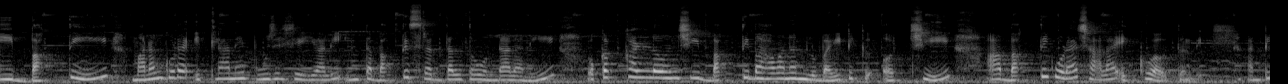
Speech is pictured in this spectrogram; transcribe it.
ఈ భక్తి భక్తి మనం కూడా ఇట్లానే పూజ చేయాలి ఇంత భక్తి శ్రద్ధలతో ఉండాలని ఒక్కొక్కళ్ళలోంచి భక్తి భావనలు బయటికి వచ్చి ఆ భక్తి కూడా చాలా ఎక్కువ అవుతుంది. అంటే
